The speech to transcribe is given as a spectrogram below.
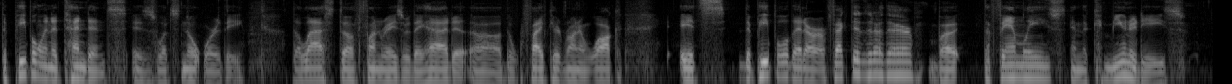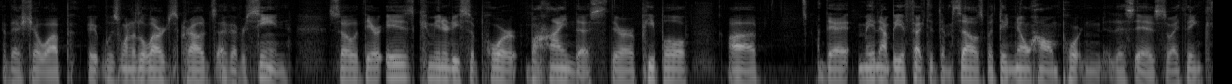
the people in attendance is what's noteworthy. The last uh, fundraiser they had, uh, the 5K Run and Walk, it's the people that are affected that are there, but the families and the communities that show up. It was one of the largest crowds I've ever seen. So there is community support behind this. There are people uh, that may not be affected themselves, but they know how important this is. So I think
